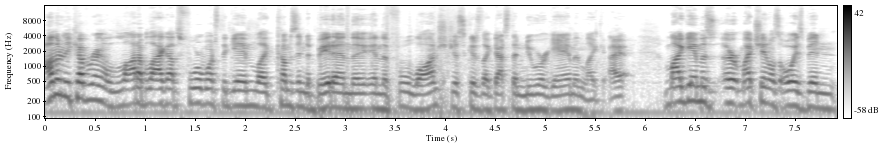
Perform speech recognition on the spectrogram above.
I'm gonna be covering a lot of Black Ops 4 once the game like comes into beta and the in the full launch, just because like that's the newer game and like I my game is or my channel's always been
